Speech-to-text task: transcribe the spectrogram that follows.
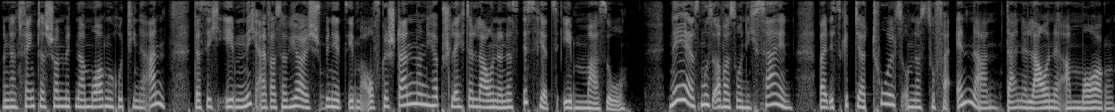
Und dann fängt das schon mit einer Morgenroutine an, dass ich eben nicht einfach sage, ja, ich bin jetzt eben aufgestanden und ich habe schlechte Laune und das ist jetzt eben mal so. Nee, es muss aber so nicht sein, weil es gibt ja Tools, um das zu verändern, deine Laune am Morgen.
